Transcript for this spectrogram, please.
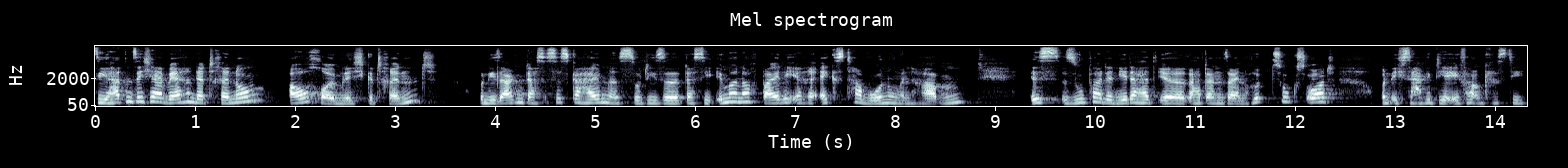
sie hatten sich ja während der Trennung auch räumlich getrennt. Und die sagen, das ist das Geheimnis. So diese, dass sie immer noch beide ihre extra Wohnungen haben, ist super, denn jeder hat ihr, hat dann seinen Rückzugsort. Und ich sage dir, Eva und Christi,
